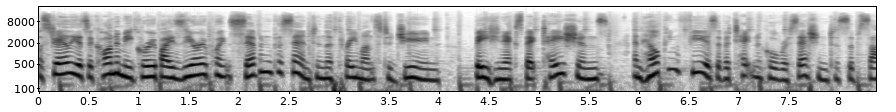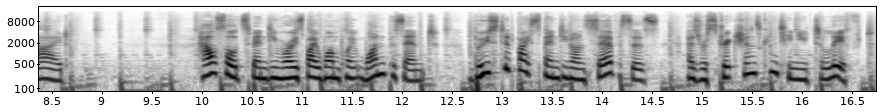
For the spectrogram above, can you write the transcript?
Australia's economy grew by 0.7% in the three months to June, beating expectations and helping fears of a technical recession to subside. Household spending rose by 1.1%, boosted by spending on services as restrictions continued to lift.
